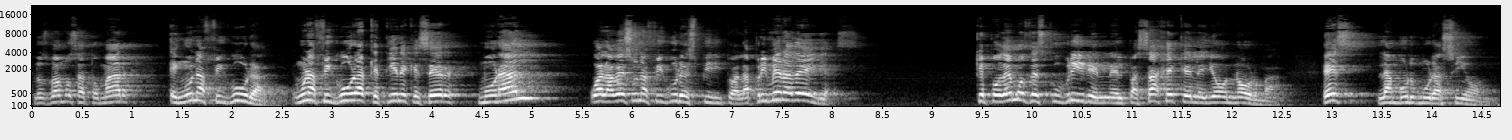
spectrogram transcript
los vamos a tomar en una figura, una figura que tiene que ser moral o a la vez una figura espiritual. La primera de ellas, que podemos descubrir en el pasaje que leyó Norma es la murmuración.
